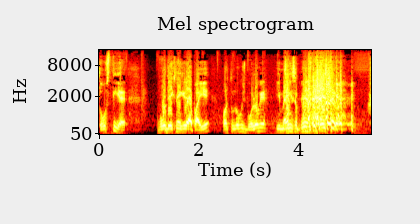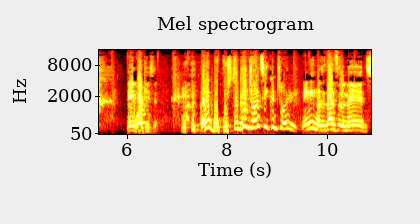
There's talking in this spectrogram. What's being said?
दोस्ती है वो देखने के लिए आप आइए और तुम लोग कुछ बोलोगे ये मैं ही सब नहीं what he said. अरे वो कुछ तो Control C, control V. नहीं नहीं मज़ेदार फ़िल्म है it's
